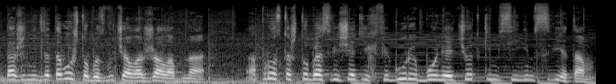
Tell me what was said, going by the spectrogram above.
даже не для того, чтобы звучало жалобно, а просто чтобы освещать их фигуры более четким синим светом.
